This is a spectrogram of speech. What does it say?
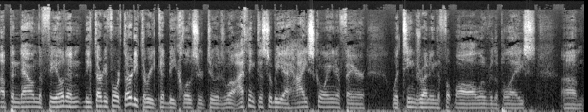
up and down the field, and the 34-33 could be closer to it as well. I think this will be a high-scoring affair with teams running the football all over the place. Um,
